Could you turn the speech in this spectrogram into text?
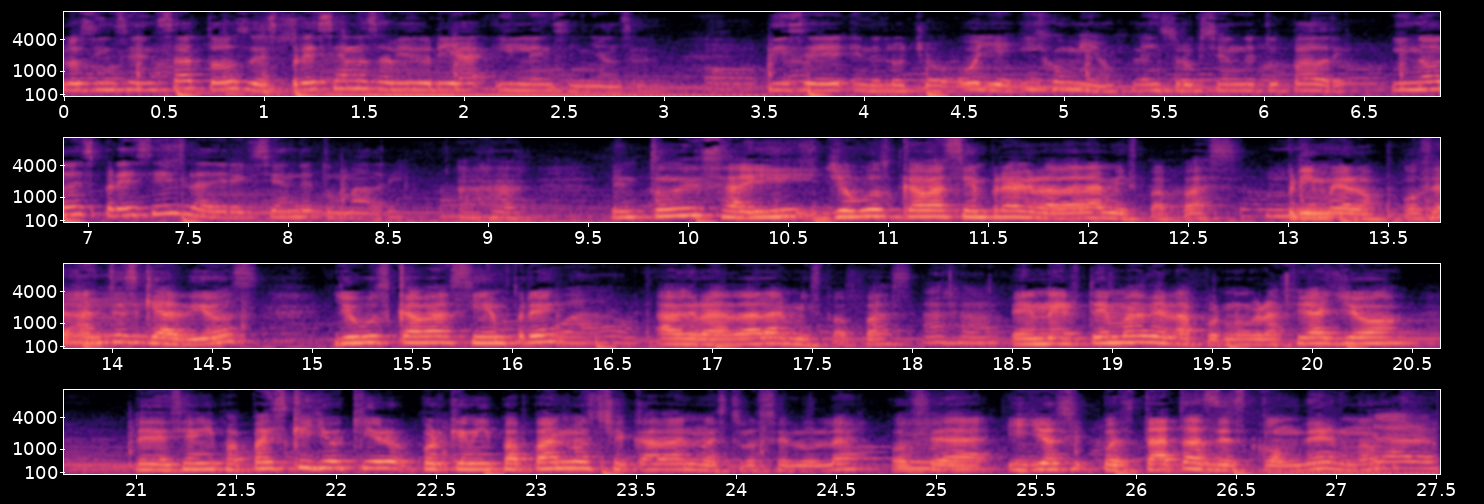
Los insensatos desprecian la sabiduría y la enseñanza dice en el 8, oye, hijo mío, la instrucción de tu padre, y no desprecies la dirección de tu madre. Ajá. Entonces ahí yo buscaba siempre agradar a mis papás, primero. O sea, antes que a. Dios, yo buscaba siempre agradar a mis papás. Ajá. En el tema de la pornografía yo le decía a mi papá, es que yo quiero, porque mi papá nos checaba nuestro celular. O sea, y yo pues tratas de esconder, ¿no? Claro.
